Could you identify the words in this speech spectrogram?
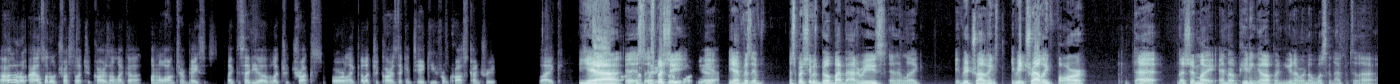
I also don't, I also don't trust electric cars on like a on a long term basis. Like this idea of electric trucks or like electric cars that can take you from cross country, like Yeah. I'm es- planning to go to especially. Yeah. yeah. Yeah. If, it's, if especially if it's built by batteries, and then like, if you're traveling, if you're traveling far, that that shit might end up heating up, and you never know what's gonna happen to that.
